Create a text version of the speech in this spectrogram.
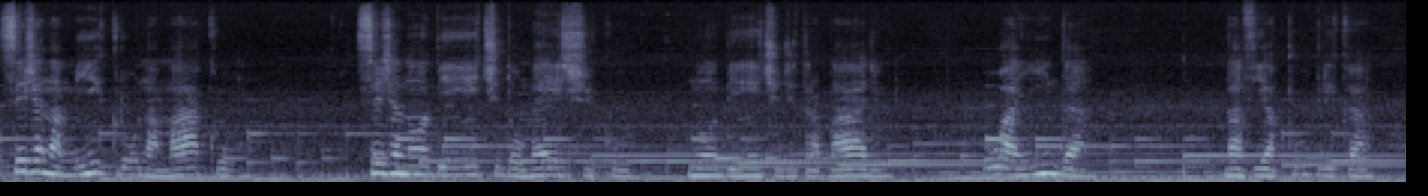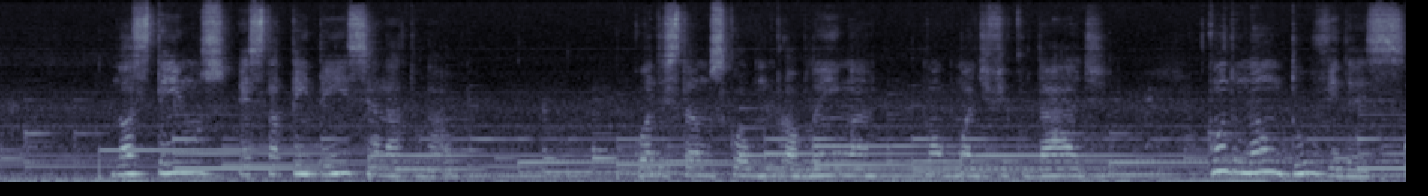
seja na micro ou na macro, seja no ambiente doméstico, no ambiente de trabalho, ou ainda na via pública, nós temos esta tendência natural quando estamos com algum problema, com alguma dificuldade. Quando não dúvidas,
